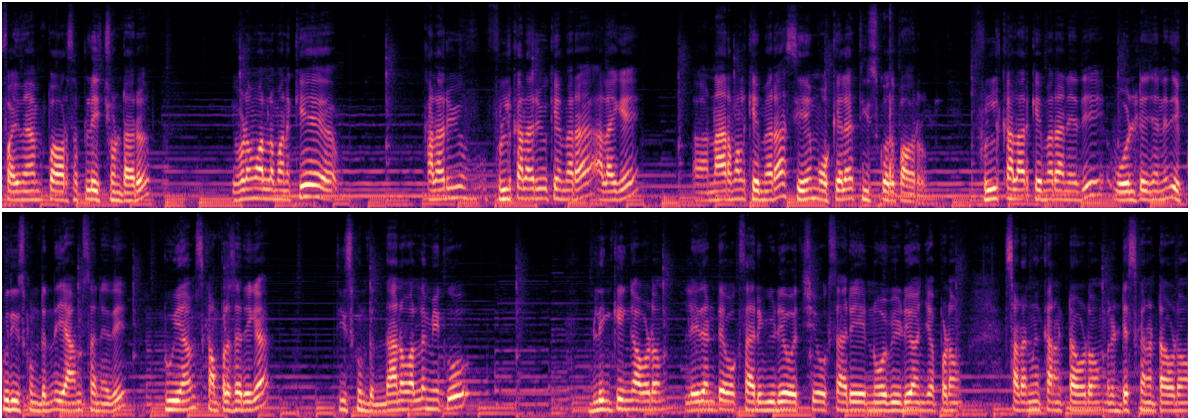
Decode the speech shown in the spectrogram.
ఫైవ్ ఎంప్ పవర్ సప్లై ఇచ్చి ఉంటారు. ఇవ్వడం వల్ల మనకి colour view full colour view camera అలాగే నార్మల్ కెమెరా సేమ్ ఒకేలా తీసుకోదు పవర్ ఫుల్ కలర్ కెమెరా అనేది వోల్టేజ్ అనేది ఎక్కువ తీసుకుంటుంది యామ్స్ అనేది టూ యామ్స్ కంపల్సరీగా తీసుకుంటుంది. దానివల్ల మీకు బ్లింకింగ్ అవ్వడం లేదంటే ఒకసారి వీడియో వచ్చి ఒకసారి నో వీడియో అని చెప్పడం సడన్గా కనెక్ట్ అవ్వడం మళ్ళీ డిస్కనెక్ట్ అవ్వడం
